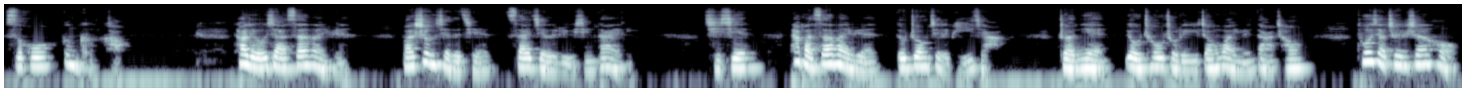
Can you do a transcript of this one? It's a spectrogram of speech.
似乎更可靠。他留下三万元，把剩下的钱塞进了旅行袋里。起先，他把三万元都装进了皮夹。转念又抽出了一张万元大钞，脱下衬衫后，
